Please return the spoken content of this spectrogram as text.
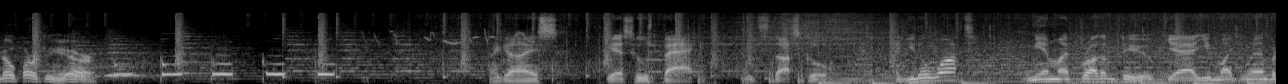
no parking here. Hi guys, guess who's back? It's Tasku. And you know what? Me and my brother Duke, yeah, you might remember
